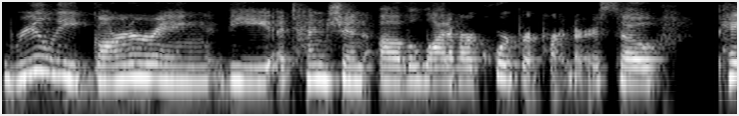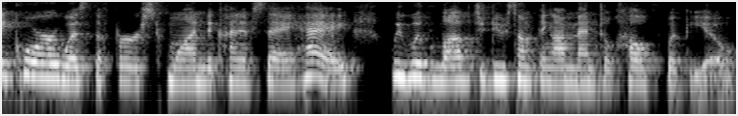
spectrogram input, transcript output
really garnering the attention of a lot of our corporate partners. So Paycor was the first one to kind of say, "Hey, we would love to do something on mental health with you.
